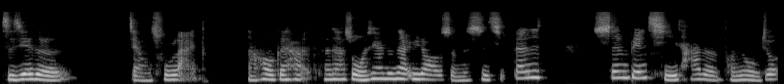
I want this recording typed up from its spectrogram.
直接的讲出来，然后跟他跟他说我现在正在遇到什么事情。但是身边其他的朋友，我就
